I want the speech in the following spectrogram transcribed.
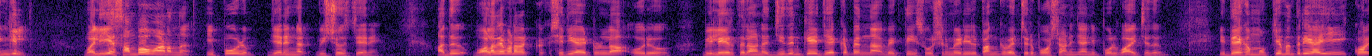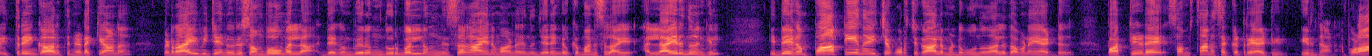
എങ്കിൽ വലിയ സംഭവമാണെന്ന് ഇപ്പോഴും ജനങ്ങൾ വിശ്വസിച്ചേനെ. അത് വളരെ വളരെ ശരിയായിട്ടുള്ള ഒരു വിലയിരുത്തലാണ്. ജിതിൻ കെ ജേക്കബ് എന്ന വ്യക്തി സോഷ്യൽ മീഡിയയിൽ പങ്കുവച്ചൊരു പോസ്റ്റാണ് ഞാൻ ഇപ്പോൾ വായിച്ചത്. ഇദ്ദേഹം മുഖ്യമന്ത്രിയായി ഇത്രയും കാലത്തിനിടയ്ക്കാണ് പിണറായി വിജയൻ ഒരു സംഭവമല്ല ഇദ്ദേഹം വെറും ദുർബലനും നിസ്സഹായനുമാണ് എന്ന് ജനങ്ങൾക്ക് മനസ്സിലായി. അല്ലായിരുന്നുവെങ്കിൽ ഇദ്ദേഹം പാർട്ടിയെ നയിച്ച കുറച്ച് കാലമുണ്ട്. മൂന്ന് നാല് തവണയായിട്ട് പാർട്ടിയുടെ സംസ്ഥാന സെക്രട്ടറി ആയിട്ട് ഇരുന്നാണ്. അപ്പോൾ ആ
